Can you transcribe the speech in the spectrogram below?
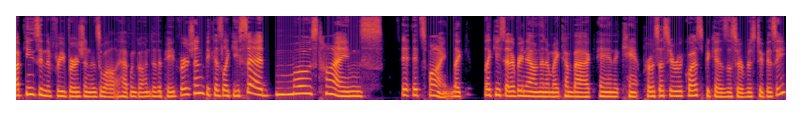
I'm using the free version as well. I haven't gone to the paid version because like you said, most times it, it's fine. Like like you said, every now and then it might come back and it can't process your request because the server's too busy.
